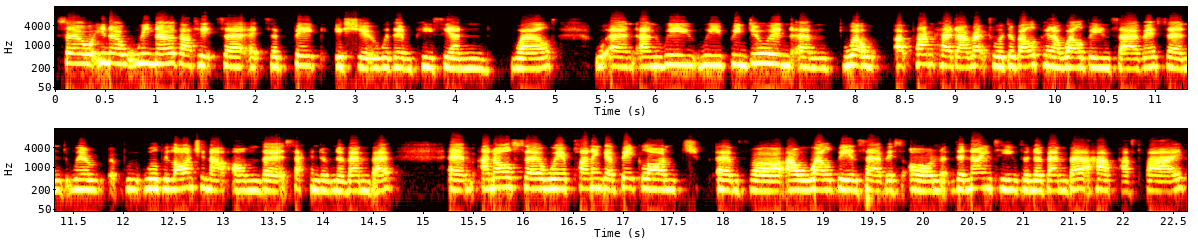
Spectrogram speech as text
So you know we know that it's a it's a big issue within PCN world. And, and we we've been doing um, well at Prime Care Direct. We're developing a wellbeing service, and we're we'll be launching that on the second of November. Um, and also, we're planning a big launch um, for our wellbeing service on the 19th of November at half past five,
